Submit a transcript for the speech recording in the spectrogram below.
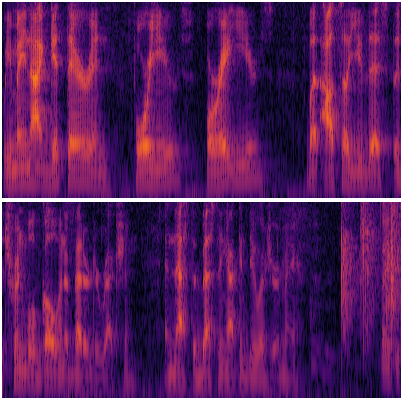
We may not get there in four years or eight years, but I'll tell you this the trend will go in a better direction. And that's the best thing I can do as your mayor. Thank you.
